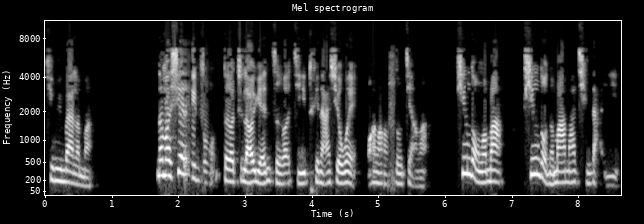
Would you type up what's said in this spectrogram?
听明白了吗？那么现一种的治疗原则及推拿穴位，王老师都讲了，听懂了吗？听懂的妈妈请打一。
